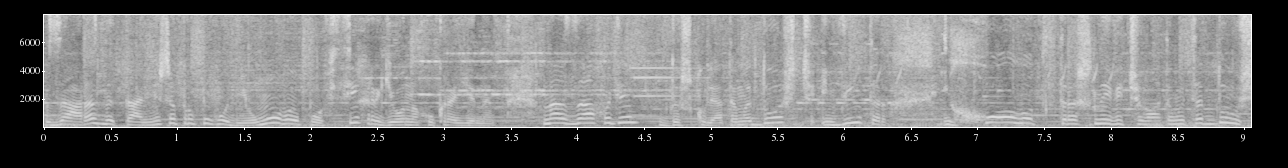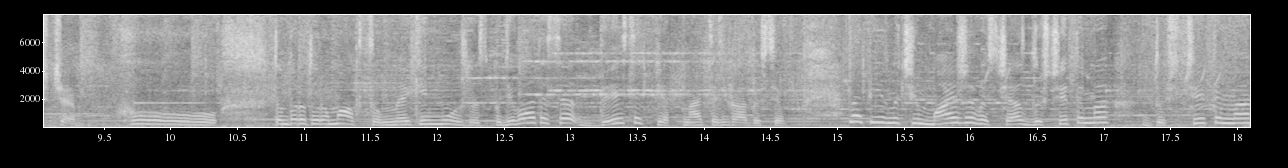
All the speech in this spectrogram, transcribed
Зараз детальніше про погодні умови по всіх регіонах України. На заході дошкулятиме дощ і вітер, і холод страшний відчуватиметься дужче. Фу. Температура максимум, на який можна сподіватися, 10-15 градусів. На півночі майже весь час дощитиме, дощитиме,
